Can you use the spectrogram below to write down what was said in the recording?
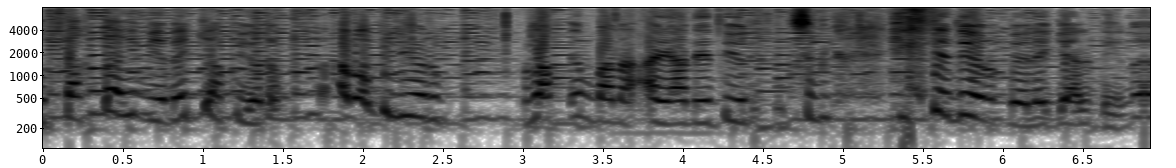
Mutfaktayım yemek yapıyorum ama biliyorum Rabbim bana ayar ediyor. Şimdi hissediyorum böyle geldiğini.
